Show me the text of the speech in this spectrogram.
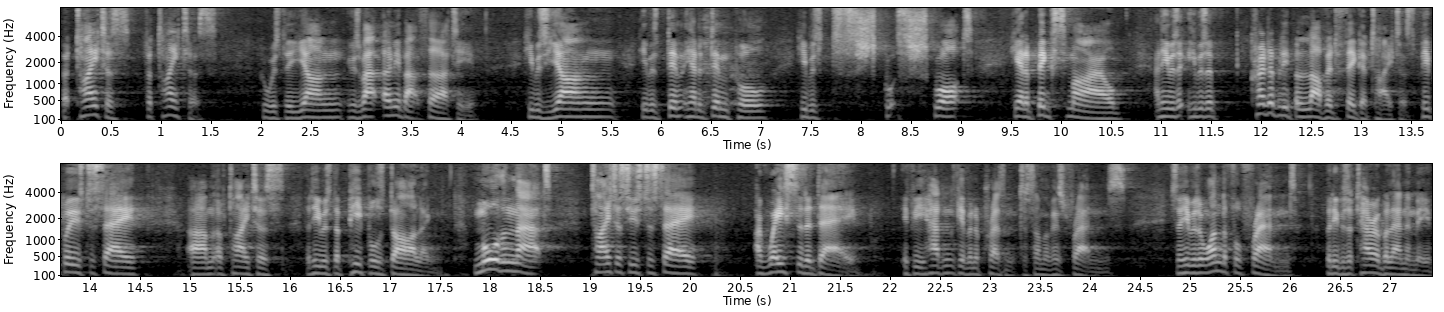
But Titus, for Titus, who was the young, he was about, only about 30, he was young, he, was dim, he had a dimple, he was squat, he had a big smile, and he was, he was an incredibly beloved figure, Titus. People used to say um, of Titus that he was the people's darling. More than that, Titus used to say, I've wasted a day if he hadn't given a present to some of his friends. So he was a wonderful friend, but he was a terrible enemy,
